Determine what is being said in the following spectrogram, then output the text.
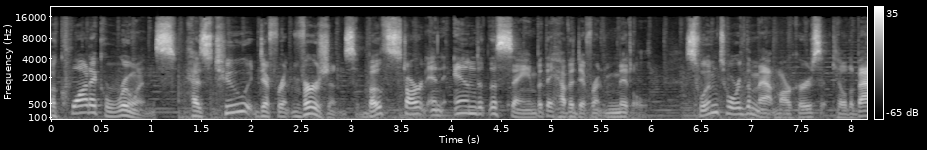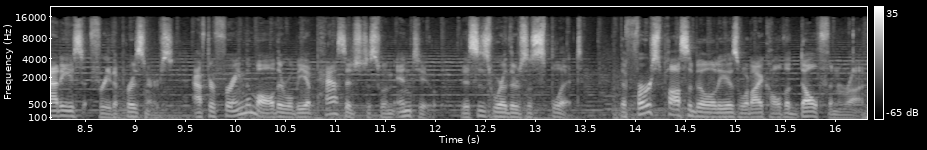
Aquatic Ruins has two different versions. Both start and end the same, but they have a different middle. Swim toward the map markers, kill the baddies, free the prisoners. After freeing them all, there will be a passage to swim into. This is where there's a split. The first possibility is what I call the dolphin run.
